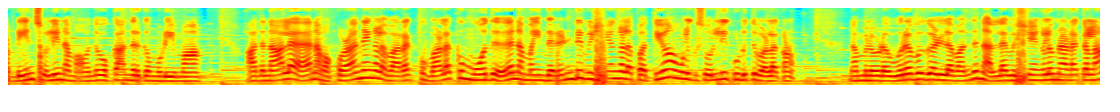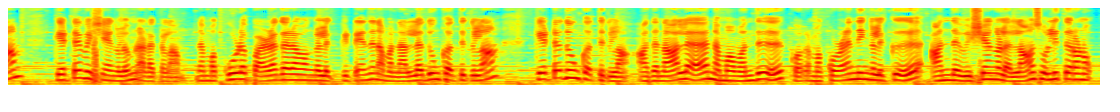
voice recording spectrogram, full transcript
அப்படின்னு சொல்லி நம்ம வந்து உட்காந்துருக்க முடியுமா? அதனால் நம்ம குழந்தைங்களை வளர்க்கும் வளர்க்கும் போது நம்ம இந்த ரெண்டு விஷயங்களை பற்றியும் அவங்களுக்கு சொல்லி கொடுத்து வளர்க்கணும். நம்மளோட உறவுகளில் வந்து நல்ல விஷயங்களும் நடக்கலாம் கெட்ட விஷயங்களும் நடக்கலாம். நம்ம கூட பழகிறவங்களுக்கிட்டேருந்து நம்ம நல்லதும் கற்றுக்கலாம் கெட்டதும் கற்றுக்கலாம் அதனால் நம்ம வந்து கொ- நம்ம குழந்தைங்களுக்கு அந்த விஷயங்களெல்லாம் சொல்லித்தரணும்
